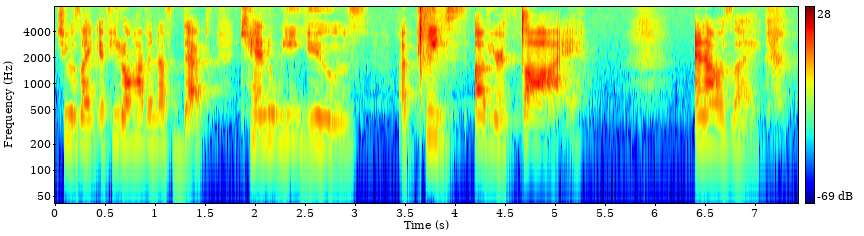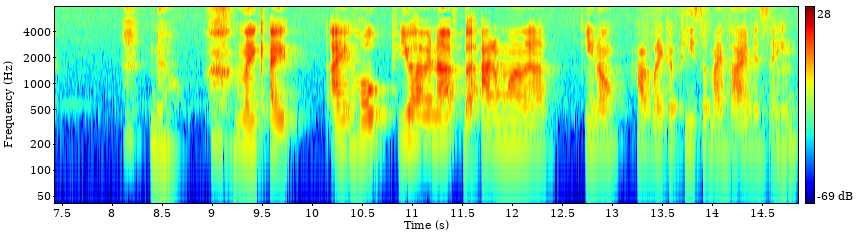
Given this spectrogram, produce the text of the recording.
She was like, if you don't have enough depth, can we use a piece of your thigh. And I was like, no. like I I hope you have enough, but I don't want to, you know, have like a piece of my thigh missing.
